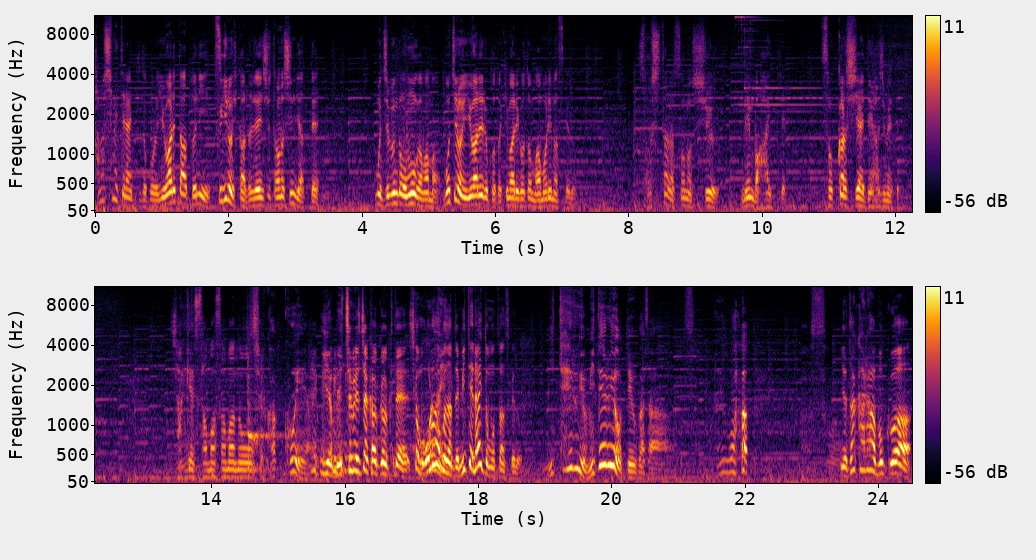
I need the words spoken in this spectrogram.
楽しめてないってところ言われた後に次の日から練習楽しんでやって。もう自分が思うがまま。もちろん言われること決まり事を守りますけど。そしたらその週メンバー入ってそこから試合出始めて。鮭様様の。かっこええやん。いやめちゃめちゃかっこよくて。しかも俺の子なんて見てないと思ってたんですけど。見てるよ見てるよっていうかさ。それは。いやだから僕は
